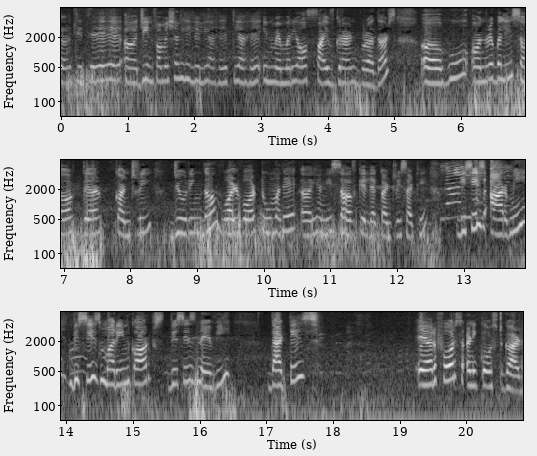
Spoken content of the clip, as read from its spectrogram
तर तिथे जी इन्फॉर्मेशन लिहिलेली आहे ती आहे in memory of five grand brothers who honorably served their country during the world war टूमध्ये ह्यांनी सर्व केलं कंट्रीसाठी this is army this is Marine Corps this is Navy that is air force आणि कोस्ट गार्ड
